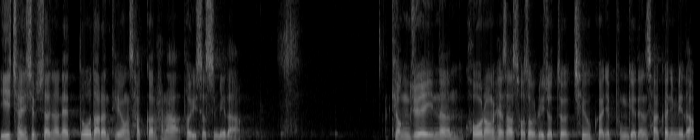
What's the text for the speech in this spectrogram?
2014년에 또 다른 대형 사건 하나 더 있었습니다. 경주에 있는 코오롱 회사 소속 리조트 체육관이 붕괴된 사건입니다.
